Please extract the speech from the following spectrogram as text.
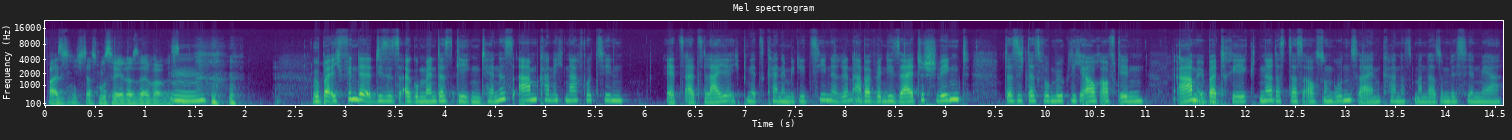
Weiß ich nicht, das muss ja jeder selber wissen. Mhm. Wobei ich finde, dieses Argument, das gegen Tennisarm kann ich nachvollziehen. Jetzt als Laie, ich bin jetzt keine Medizinerin, aber wenn die Seite schwingt, dass sich das womöglich auch auf den Arm überträgt, ne? dass das auch so ein Grund sein kann, dass man da so ein bisschen mehr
